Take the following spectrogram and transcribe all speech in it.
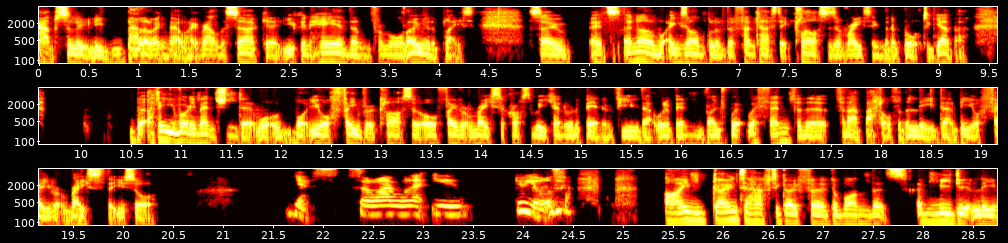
absolutely bellowing their way around the circuit. You can hear them from all over the place. So it's another example of the fantastic classes of racing that are brought together. But I think you've already mentioned it. What what your favourite class or favourite race across the weekend would have been, and for you that would have been Rudge Whitworth then for the for that battle for the lead. That'd be your favourite race that you saw. Yes. So I will let you do yours. I'm going to have to go for the one that's immediately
